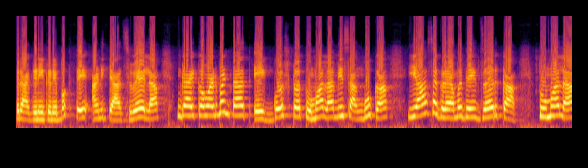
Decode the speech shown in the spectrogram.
रागिणीकडे बघते आणि त्याच वेळेला गायकवाड म्हणतात एक गोष्ट तुम्हाला मी सांगू का? या सगळ्यामध्ये जर का तुम्हाला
